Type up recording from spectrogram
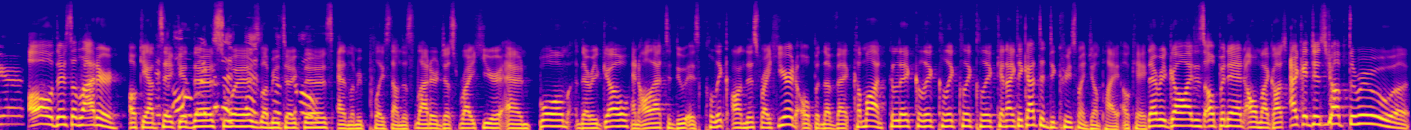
here. Oh, there's a ladder. Okay, I'm It's- taking oh this, goodness, yes, let me take go. this and let me place down this ladder just right here. And boom, there we go. And all I have to do is click on this right here and open the vent. Come on, click, click, click, click, click. Can I I have to decrease my jump height? Okay, there we go. I just opened it. Oh my gosh, I could just jump through.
